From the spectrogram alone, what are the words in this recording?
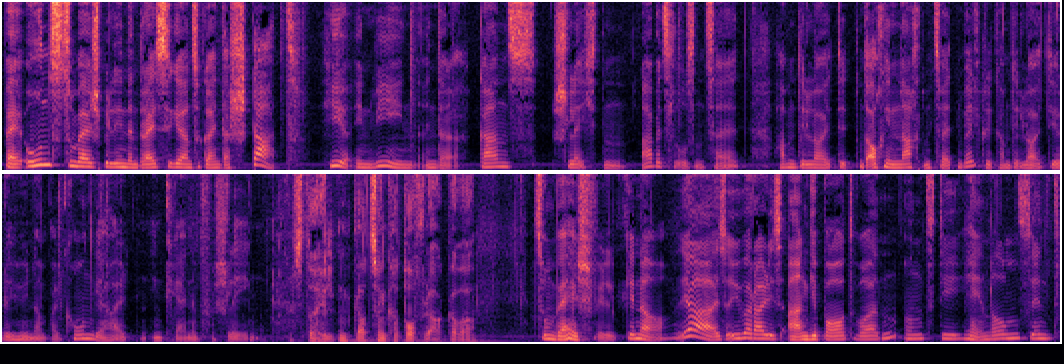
Bei uns zum Beispiel in den 30er Jahren sogar in der Stadt, hier in Wien, in der ganz schlechten Arbeitslosenzeit, haben die Leute, und auch nach dem Zweiten Weltkrieg, haben die Leute ihre Hühner am Balkon gehalten, in kleinen Verschlägen. Als der Heldenplatz ein Kartoffelacker war. Zum Beispiel, genau. Ja, also überall ist angebaut worden und die Händeln sind,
